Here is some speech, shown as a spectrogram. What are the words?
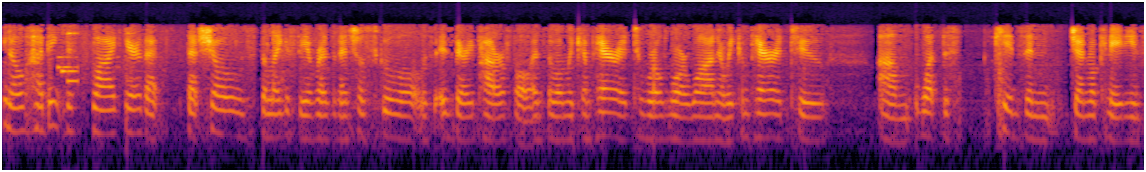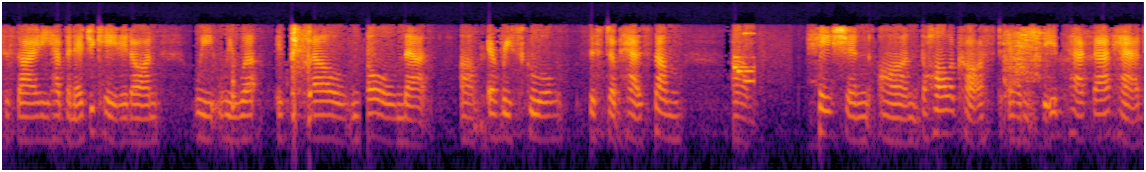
you know, I think this slide here that that shows the legacy of residential school is, is very powerful. And so when we compare it to World War I or we compare it to um, what the kids in general Canadian society have been educated on, we, we well, it's well known that um, every school system has some um, on the Holocaust and the impact that had.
